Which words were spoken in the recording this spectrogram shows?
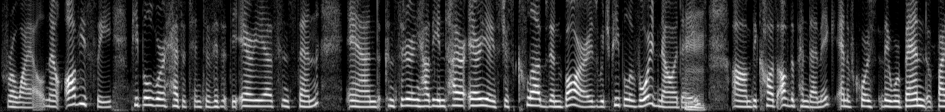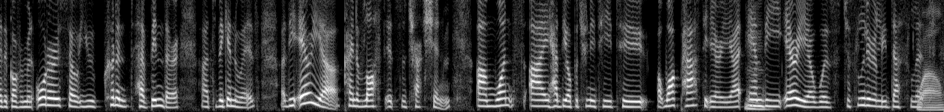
for a while. Now, obviously, people were hesitant to visit the area since then, and considering how the entire area is just clubs and bars, which people avoid nowadays mm. um, because of the pandemic, and of course, they were banned by the government order, so you couldn't have been there uh, to begin with. Uh, the area kind of lost its attraction. Um, once I had the opportunity to uh, walk past the area, mm. and the area was just literally desolate. Wow.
